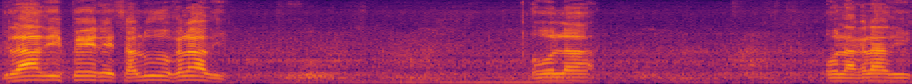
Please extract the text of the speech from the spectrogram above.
Gladys Pérez, saludos Gladys. Hola. Hola Gladys.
